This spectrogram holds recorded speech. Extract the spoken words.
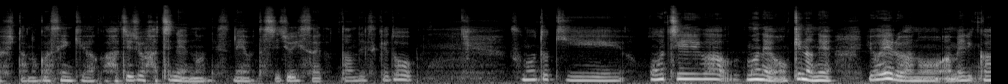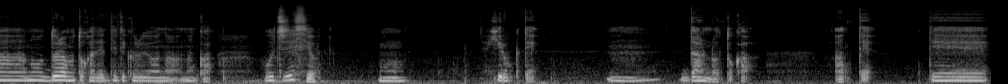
越したのが1988年なんですね。私11歳だったんですけどその時お家が、まあね、大きなね、いわゆるあの、アメリカのドラマとかで出てくるような、なんか、お家ですよ。うん。広くて。うん。暖炉とかあって。で、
